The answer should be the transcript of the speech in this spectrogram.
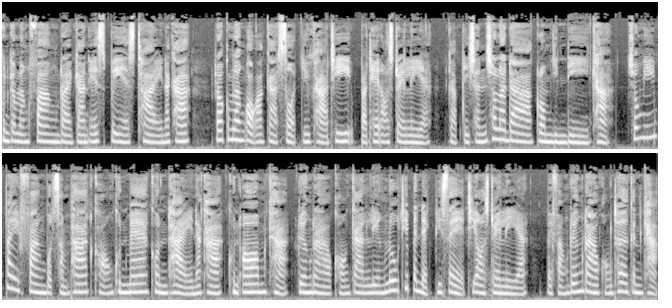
คุณกำลังฟังรายการ SBS ไทยนะคะ เรากำลังออกอากาศสดอยู่ค่ะที่ประเทศออสเตรเลีย กับดิฉันชลดากรมยินดีค่ะ ช่วงนี้ไปฟังบทสัมภาษณ์ของคุณแม่คนไทยนะคะ คุณอ้อมค่ะ เรื่องราวของการเลี้ยงลูกที่เป็นเด็กพิเศษที่ออสเตรเลีย ไปฟังเรื่องราวของเธอกันค่ะ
